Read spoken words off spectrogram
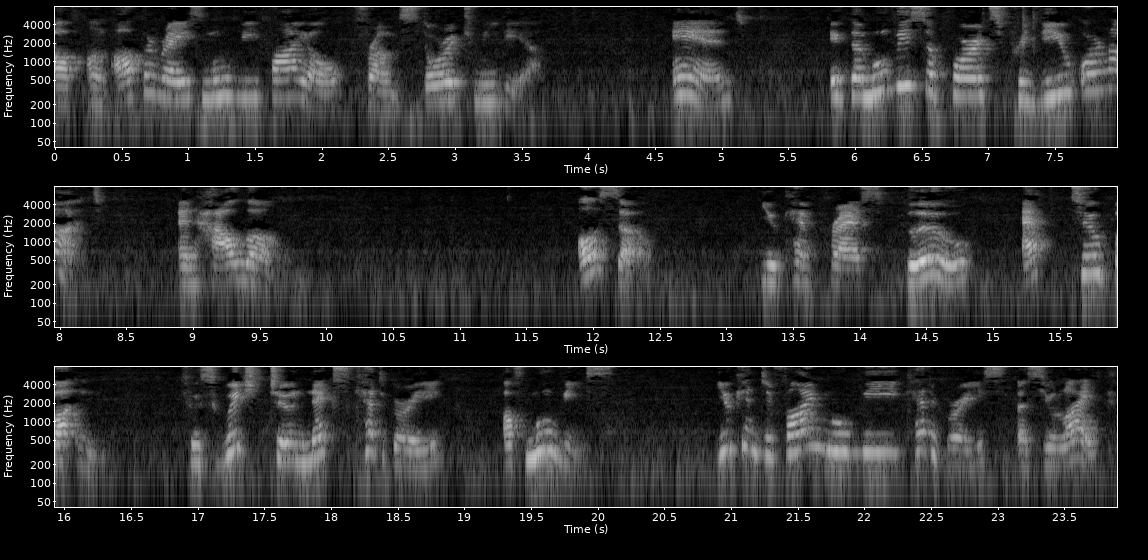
of unauthorized movie file from storage media, and if the movie supports preview or not, and how long. Also, you can press blue F2 button to switch to next category of movies. You can define movie categories as you like.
